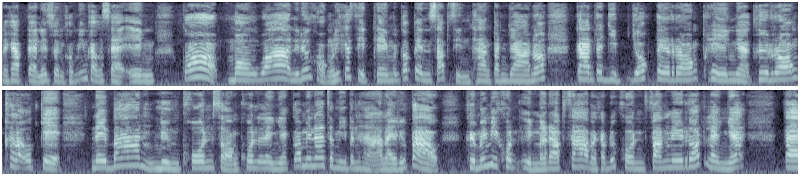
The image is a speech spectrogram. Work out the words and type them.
นะครับแต่ในส่วนของอิ่มขังแสเองก็มองว่าในเรื่องของลิขสิทธิ์เพลงมันก็เป็นทรัพย์สินทางปัญญาเนาะการจะหยิบยกไปร้องเพลงเนี่ยคือร้องคาราโอเกะในบ้าน 1 คน 2 คนอะไรเงี้ยก็ไม่น่าจะมีปัญหาอะไรหรือเปล่า คือไม่มีคนอื่นมารับทราบอะครับทุกคนฟังในรถอะไรเงี้ยแต่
